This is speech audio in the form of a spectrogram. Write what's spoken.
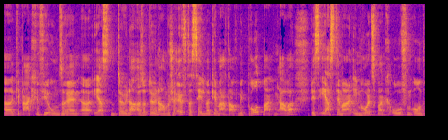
äh, gebacken für unseren äh, ersten Döner. Also Döner haben wir schon öfter selber gemacht, auch mit Brotbacken, aber das erste Mal im Holzbackofen und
